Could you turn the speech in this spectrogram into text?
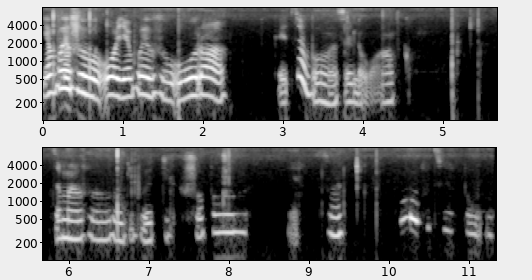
Я виживу, о, я виживу, ура! Окей, не важко. Це ми вроді би тільки що полили. Ні, це може це полили.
